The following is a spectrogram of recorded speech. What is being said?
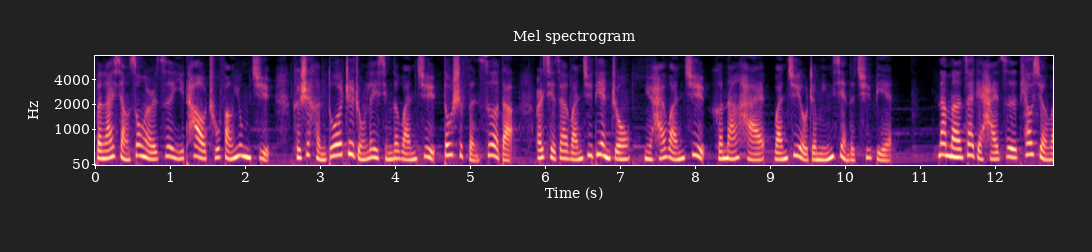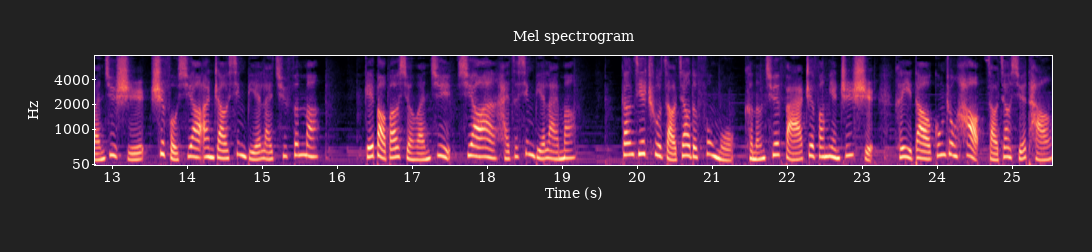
本来想送儿子一套厨房用具，可是很多这种类型的玩具都是粉色的，而且在玩具店中，女孩玩具和男孩玩具有着明显的区别。那么，在给孩子挑选玩具时，是否需要按照性别来区分吗？给宝宝选玩具需要按孩子性别来吗？刚接触早教的父母可能缺乏这方面知识，可以到公众号早教学堂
